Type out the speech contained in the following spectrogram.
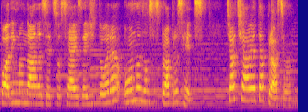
podem mandar nas redes sociais da editora ou nas nossas próprias redes. Tchau, tchau e até a próxima!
